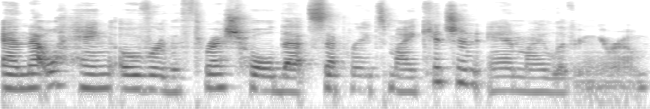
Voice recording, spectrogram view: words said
and that will hang over the threshold that separates my kitchen and my living room.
